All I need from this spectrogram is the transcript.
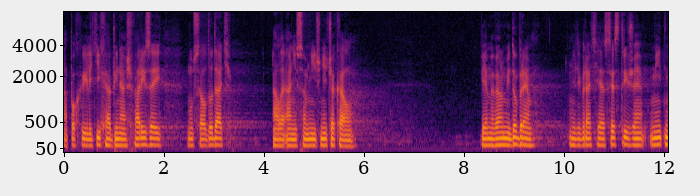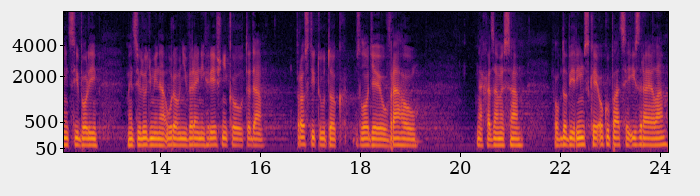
A po chvíli ticha by náš farizej musel dodať, ale ani som nič nečakal. Vieme veľmi dobre, milí bratia a sestry, že mýtnici boli medzi ľuďmi na úrovni verejných riešnikov, teda prostitútok, zlodejov, vrahov, Nachádzame sa v období rímskej okupácie Izraela,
